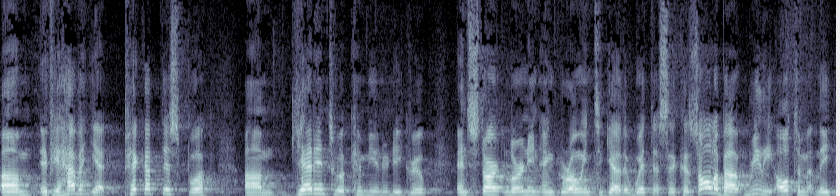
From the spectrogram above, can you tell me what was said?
um, if you haven't yet, pick up this book. Um, get into a community group and start learning and growing together with us. Because it's all about really ultimately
